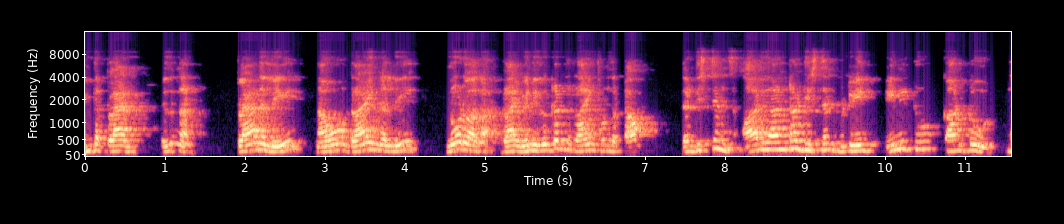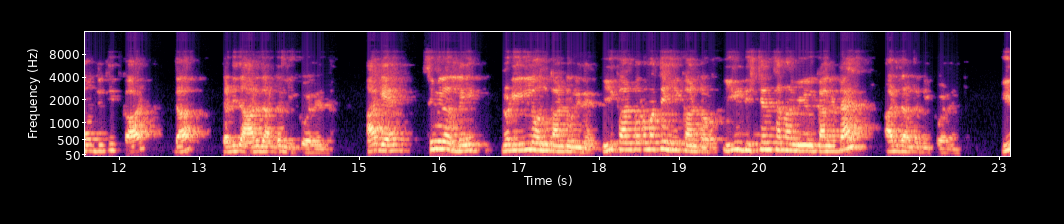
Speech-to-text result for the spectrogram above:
in the plan ಇದು ನಾಟ್ ಪ್ಲಾನ್ ಅಲ್ಲಿ ನಾವು ಡ್ರಾಯಿಂಗ್ ಅಲ್ಲಿ ನೋಡುವಾಗ drawing when you look at the drawing from the top the distance horizontal distance between any two contour no this is the that is horizontal equivalent ಹಾಗೆ ಸಿಮಿಲರ್ಲಿ ನೋಡಿ, ಇಲ್ಲಿ ಒಂದು ಕಾಂಟೂರ್ ಇದೆ. ಈ ಕಾಂಟೂರ್ ಮತ್ತೆ ಈ ಕಾಂಟೂರ್ ಈ ಡಿಸ್ಟೆನ್ಸ್ ಅನ್ನ will call it as horizontal equivalent ಈ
